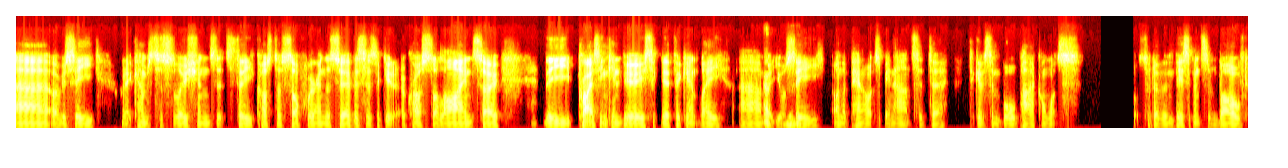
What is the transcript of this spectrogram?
Uh, obviously, when it comes to solutions, it's the cost of software and the services that get across the line. So the pricing can vary significantly, um, but you'll see on the panel it's been answered to to give some ballpark on what's what sort of investments involved.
